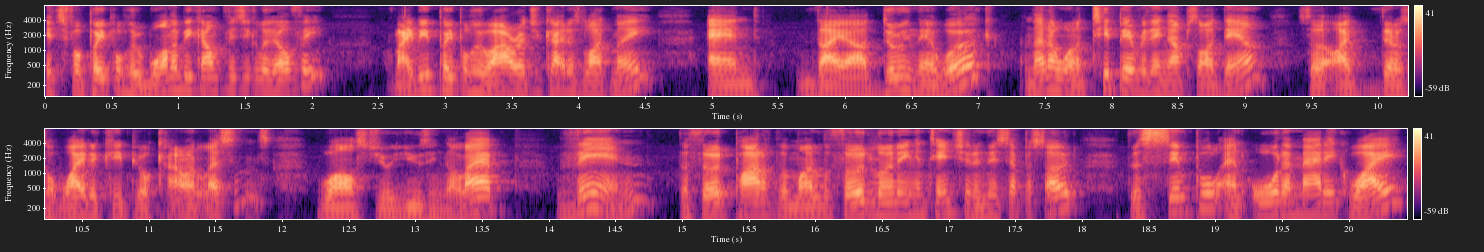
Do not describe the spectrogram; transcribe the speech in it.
It's for people who want to become physically healthy, maybe people who are educators like me, and they are doing their work and they don't want to tip everything upside down. So I, there's a way to keep your current lessons whilst you're using the lab. Then the third part of the, my third learning intention in this episode, the simple and automatic way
